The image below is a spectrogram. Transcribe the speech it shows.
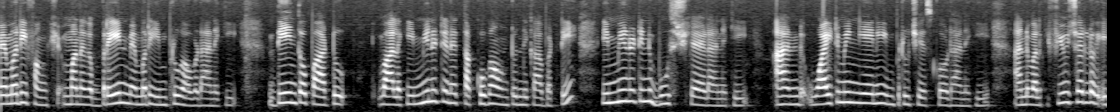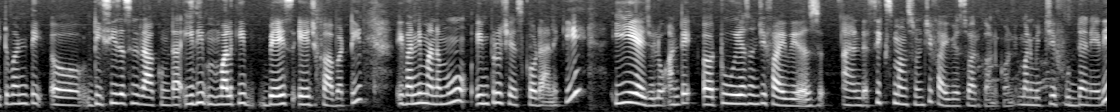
మెమరీ ఫంక్షన్ మన బ్రెయిన్ మెమరీ ఇంప్రూవ్ అవ్వడానికి దీంతో పాటు వాళ్ళకి ఇమ్యూనిటీ అనేది తక్కువగా ఉంటుంది కాబట్టి ఇమ్యూనిటీని బూస్ట్ చేయడానికి అండ్ వైటమిన్ ఏని ఇంప్రూవ్ చేసుకోవడానికి అండ్ వాళ్ళకి ఫ్యూచర్లో ఎటువంటి డిసీజెస్ని రాకుండా ఇది వాళ్ళకి బేస్ ఏజ్ కాబట్టి ఇవన్నీ మనము ఇంప్రూవ్ చేసుకోవడానికి ఈ ఏజ్లో అంటే టూ ఇయర్స్ నుంచి five years and six months నుంచి ఫైవ్ ఇయర్స్ వరకు అనుకోండి. మనం ఇచ్చే ఫుడ్ అనేది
